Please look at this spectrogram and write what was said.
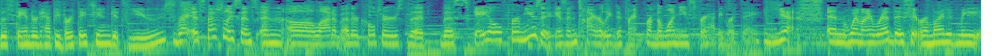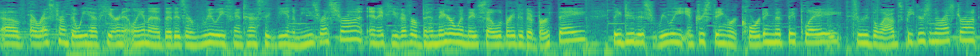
the standard happy birthday tune gets used. Right, especially since in a lot of other cultures the the scale for music is entirely different from the one used for happy birthday. Yes, and when I read this it reminded me of a restaurant that we have here in Atlanta that is a really fantastic Vietnamese restaurant and if you've ever been there when they've celebrated a birthday, they do this really interesting recording that they play through the loudspeakers in the restaurant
